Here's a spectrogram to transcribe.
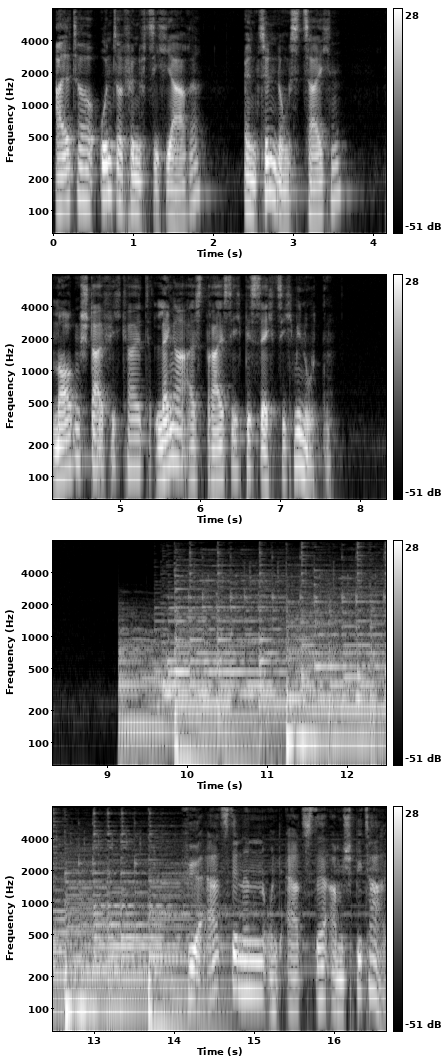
Alter unter 50 Jahre, Entzündungszeichen, Morgensteifigkeit länger als 30 bis 60 Minuten. Für Ärztinnen und Ärzte am Spital.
